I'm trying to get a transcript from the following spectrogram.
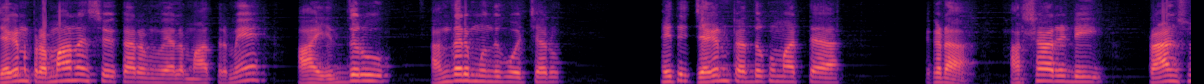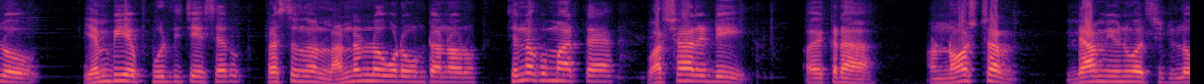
జగన్ ప్రమాణ స్వీకారం వేళ మాత్రమే ఆ ఇద్దరు అందరి ముందుకు వచ్చారు. అయితే జగన్ పెద్ద కుమార్తె ఇక్కడ హర్షారెడ్డి ఫ్రాన్స్లో ఎంబీఏ పూర్తి చేశారు. ప్రస్తుతం లండన్లో కూడా ఉంటున్నారు. చిన్న కుమార్తె వర్షారెడ్డి ఇక్కడ నోస్టర్ డ్యామ్ యూనివర్సిటీలో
